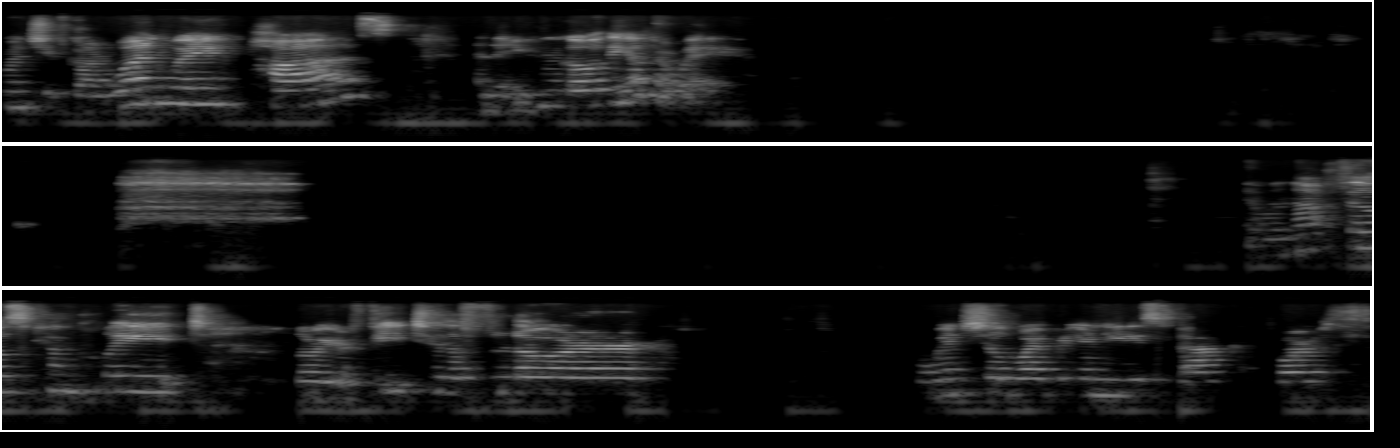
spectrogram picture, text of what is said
Once you've gone one way, pause, and then you can go the other way. And when that feels complete, lower your feet to the floor. Windshield wiper your knees back and forth.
